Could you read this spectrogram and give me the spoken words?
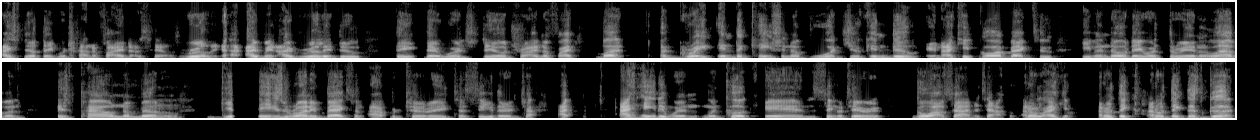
I still think we're trying to find ourselves really. I, I mean i really do think that we're still trying to find but a great indication of what you can do and i keep going back to even though they were 3 and 11 is pound the middle. Mm. give these running backs an opportunity to see their entire. I I hate it when when Cook and Singletary go outside the tackle. I don't like it. I don't think I don't think that's good.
